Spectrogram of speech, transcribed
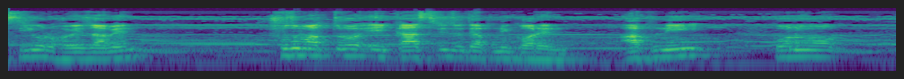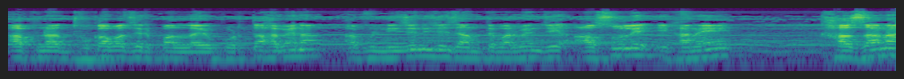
সিওর হয়ে যাবেন। শুধুমাত্র এই কাজটি যদি আপনি করেন, আপনি কোনো আপনার ধোকাবাজের পাল্লায় পড়তে হবে না। আপনি নিজে নিজে জানতে পারবেন যে আসলে এখানে খাজানা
